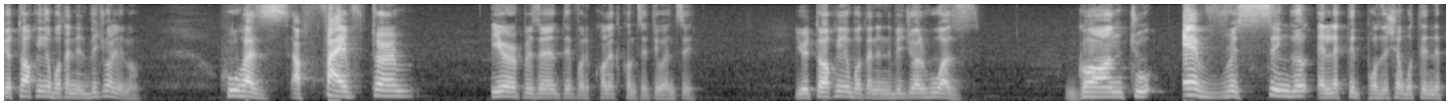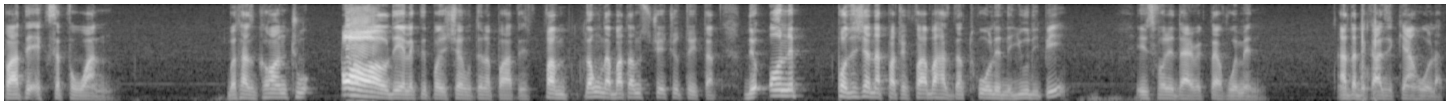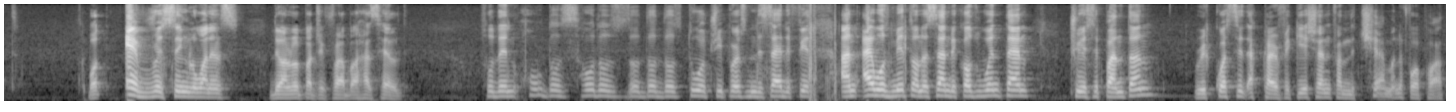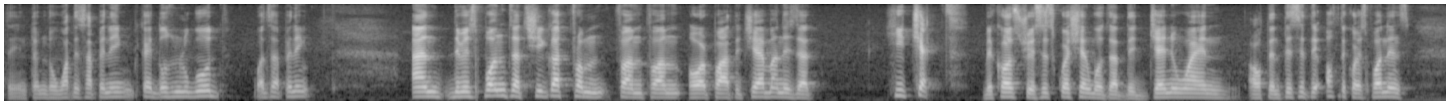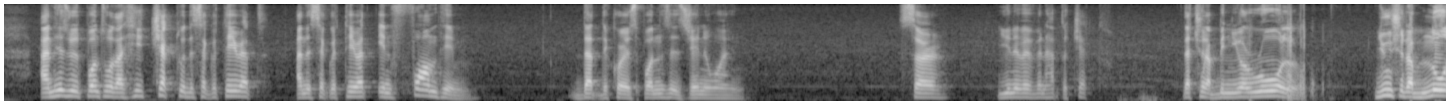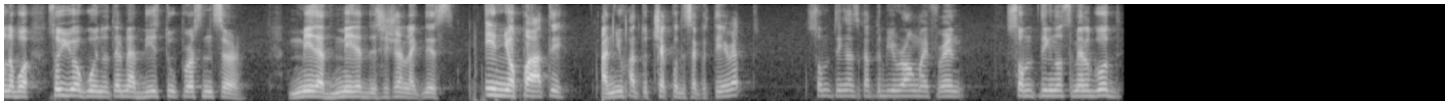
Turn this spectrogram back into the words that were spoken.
You're talking about an individual, you know, who has a five-term ear representative for the Collet constituency. You're talking about an individual who has gone to every single elected position within the party except for one, but has gone to all the elected positions within the party, from down the bottom straight to the top. The only position that Patrick Faber has not hold in the UDP is for the director of women. And that because he can't hold that. But every single one else, the Honorable Patrick Faber has held. So then how does, how does those, those two or three persons decide the fate? And I was made to understand because one time Tracy Panton requested a clarification from the chairman of our party in terms of what is happening because it doesn't look good, what's happening. And the response that she got from, from, from our party chairman is that he checked because Tracy's question was that the genuine authenticity of the correspondence. And his response was that he checked with the secretariat and the secretariat informed him that the correspondence is genuine. Sir, you never even have to check. That should have been your role. You should have known about. So you're going to tell me that these two persons, sir, made a, made a decision like this in your party and you had to check with the secretariat? Something has got to be wrong, my friend. Something not smell good.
